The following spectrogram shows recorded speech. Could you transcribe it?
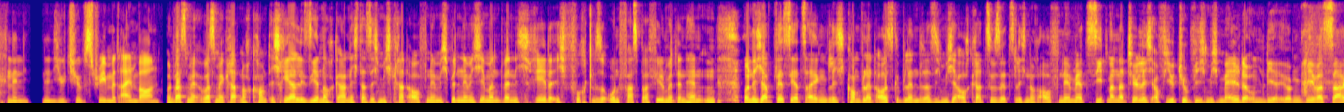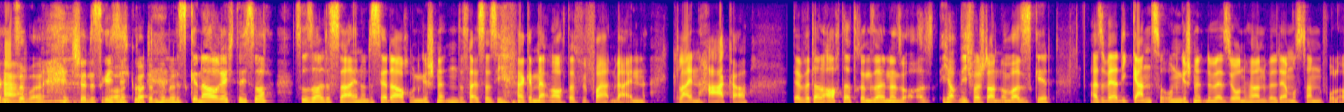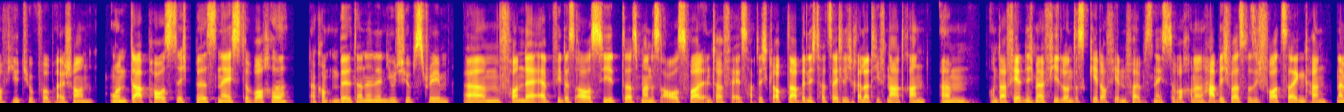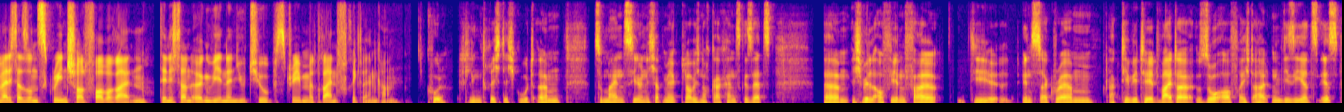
in den YouTube-Stream mit einbauen. Und was mir, was mir gerade noch kommt, ich realisiere noch gar nicht, dass ich mich gerade aufnehme. Ich bin nämlich jemand, wenn ich rede, ich fuchtel so unfassbar viel mit den Händen. Und ich habe bis jetzt eigentlich komplett ausgeblendet, dass ich mich ja auch gerade zusätzlich noch aufnehme. Jetzt sieht man natürlich auf YouTube, wie ich mich melde, um dir irgendwie was sagen zu wollen. Ich finde es richtig oh, gut. Gott im Himmel. Ist genau richtig so. So soll das sein und ist ja da auch ungeschnitten. Das heißt, dass ich gemerkt auch, dass wir vorher hatten wir einen kleinen Haker der wird dann auch da drin sein. Dann so, oh, ich habe nicht verstanden, um was es geht. Also wer die ganze ungeschnittene Version hören will, der muss dann wohl auf YouTube vorbeischauen. Und da poste ich bis nächste Woche. Da kommt ein Bild dann in den YouTube-Stream ähm, von der App, wie das aussieht, dass man das Auswahlinterface hat. Ich glaube, da bin ich tatsächlich relativ nah dran. Ähm, und da fehlt nicht mehr viel und es geht auf jeden Fall bis nächste Woche. Und dann habe ich was, was ich vorzeigen kann. Und dann werde ich da so einen Screenshot vorbereiten, den ich dann irgendwie in den YouTube-Stream mit reinfrickeln kann. Cool, klingt richtig gut. Ähm, zu meinen Zielen, ich habe mir, glaube ich, noch gar keins gesetzt. Ähm, ich will auf jeden Fall die Instagram-Aktivität weiter so aufrechterhalten, wie sie jetzt ist.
